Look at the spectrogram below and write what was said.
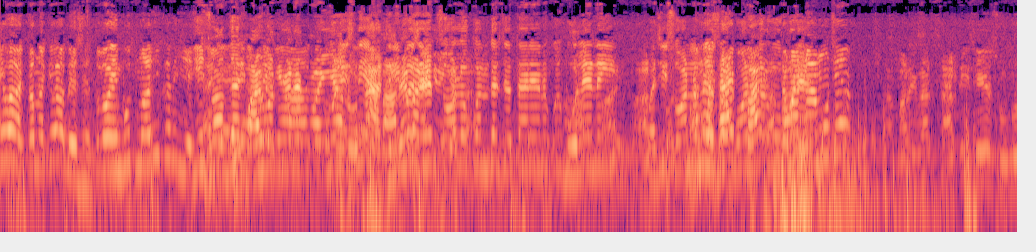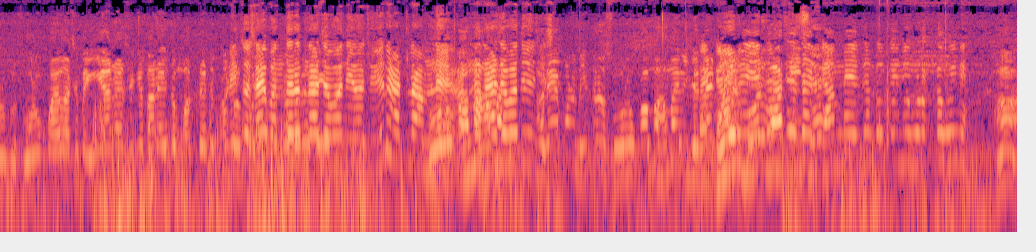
કેવા તમે કેવા બેસે? તો અહીં બુથમાં કરી એ જવાબદારી લોકો અંદર જતા રહે કોઈ બોલે નહીં. પછી સો નંબર સાહેબ તમારું નામ છે? તમારી વાત સાચી છે લોકો આવ્યા છે અહીંયા ના છે કે મારે તો મતદાર તો સાહેબ અંદર જ ના જવા દેવા જોઈએ ને આટલા અમને અમને ના જવા દેવા જોઈએ પણ મિત્રો સો લોકોમાં હમાવી જગ્યા ગામના નહીં. એજન્ટ છે, ગામના એજન્ટો તો ઓળખતા હોય ને? હા.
